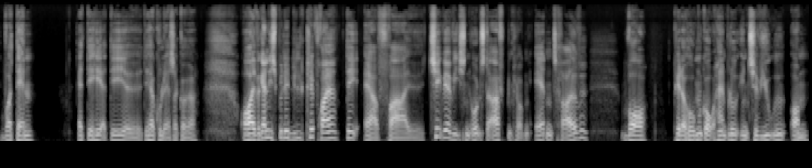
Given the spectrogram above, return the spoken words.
hvordan at det her, det, øh, det her kunne lade sig gøre. Og jeg vil gerne lige spille et lille klip fra jer. Det er fra øh, TV-avisen onsdag aften kl. 18.30, hvor Peter Hummelgaard han blev interviewet om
